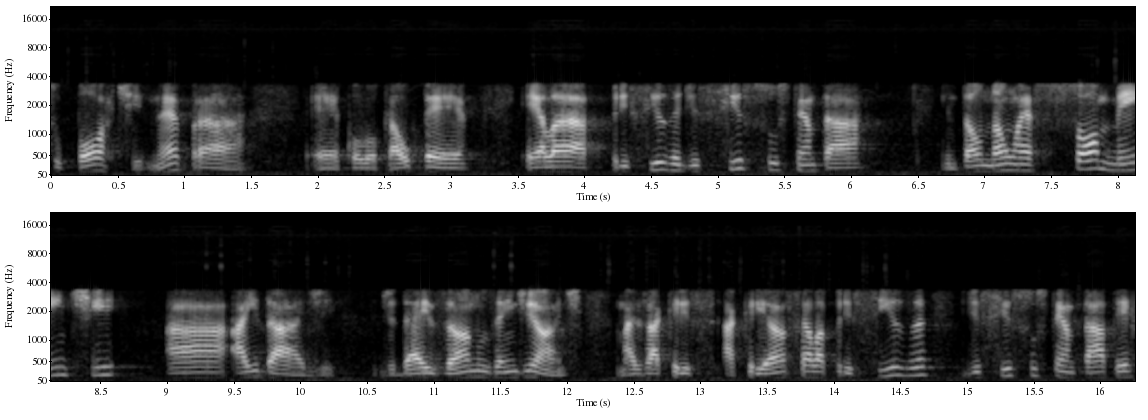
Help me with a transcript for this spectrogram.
suporte, né, para é, colocar o pé. Ela precisa de se sustentar. Então não é somente a, a idade, de 10 anos em diante mas a, a criança ela precisa de se sustentar, ter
